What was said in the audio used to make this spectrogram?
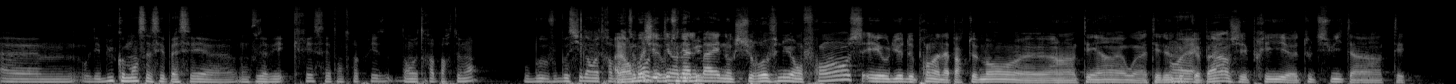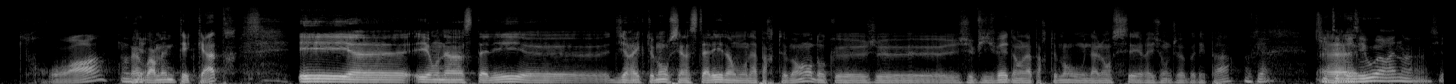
Euh, au début, comment ça s'est passé euh, Donc, vous avez créé cette entreprise dans votre appartement? Vous, bo- vous bossiez dans votre appartement Alors moi j'étais en Allemagne, donc je suis revenu en France et au lieu de prendre un appartement, euh, un T1 ou un T2 Ouais. quelque part, j'ai pris euh, tout de suite un T3, Ok. voire même T4. Et, euh, et on a installé euh, directement, on s'est installé dans mon appartement. Donc euh, je, je vivais dans l'appartement où on a lancé Région Job au départ. Ok. Qui était basé où à Rennes c'est-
